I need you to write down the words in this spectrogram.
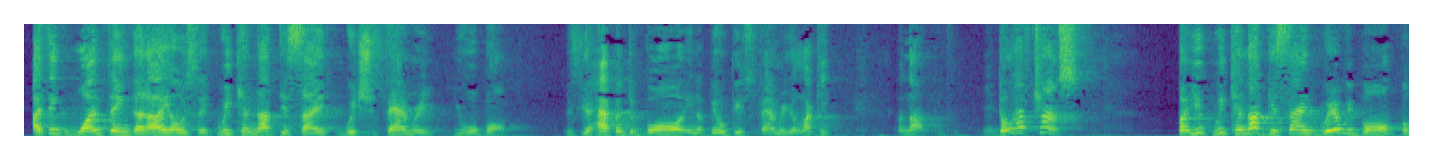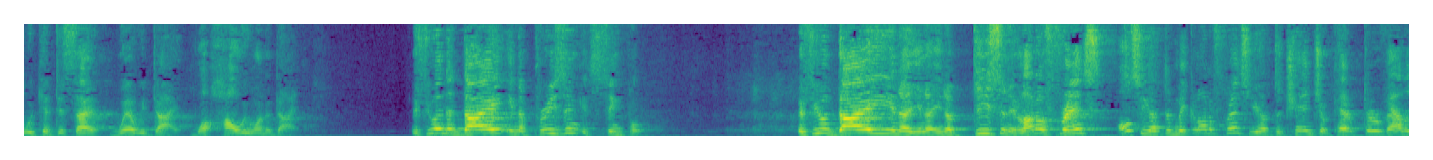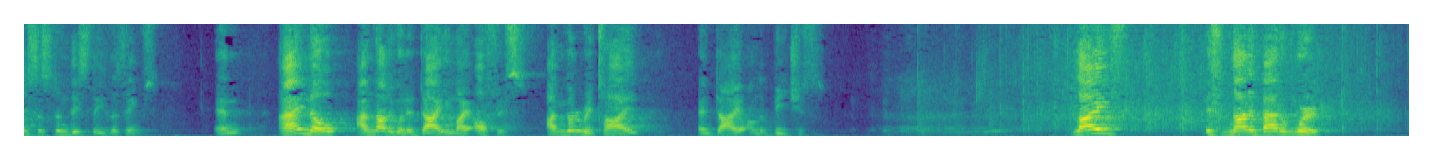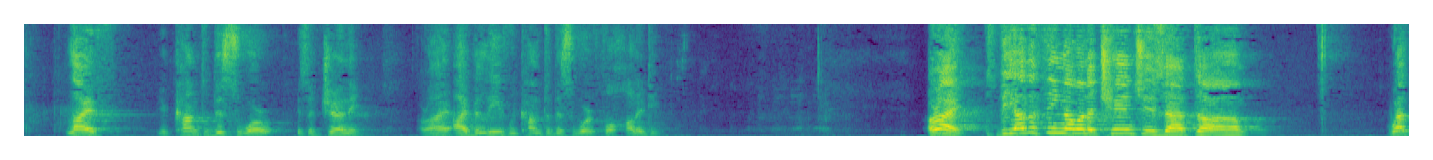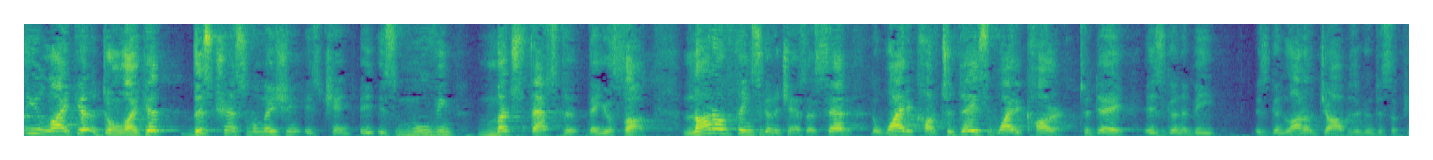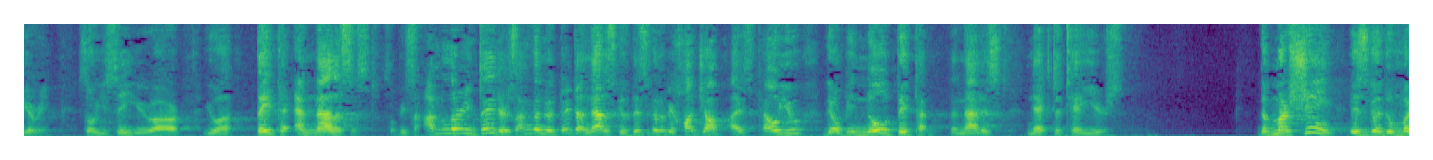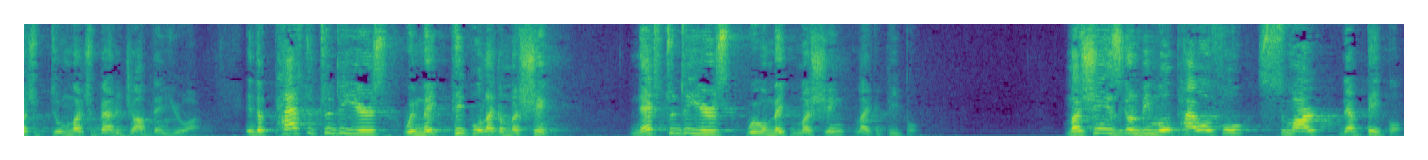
I think one thing that I always say, we cannot decide which family you were born. If you happen to born in a Bill Gates family, you're lucky. But not, you don't have chance. But you, we cannot decide where we born, but we can decide where we die, what, how we want to die. If you want to die in a prison, it's simple. If you die in a, in a, in a decent, a lot of friends, also you have to make a lot of friends. You have to change your character, value system, these, these the things. And I know I'm not going to die in my office. I'm going to retire and die on the beaches. Life is not about work. Life, you come to this world, is a journey. All right? I believe we come to this world for holiday. All right. The other thing I want to change is that um, whether you like it or don't like it, this transformation is change, is moving much faster than you thought. A lot of things are going to change. As I said, the white collar, today's white collar today is going to be, is going, a lot of jobs are going to disappearing. So you see, you are, you are data analysis. So say, I'm learning data. So I'm going to data analysis because this is going to be a hot job. I tell you, there will be no data analyst next to 10 years. The machine is going to do much, do much better job than you are. In the past 20 years, we make people like a machine. Next 20 years, we will make machine like a people. Machine is going to be more powerful, smart than people.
